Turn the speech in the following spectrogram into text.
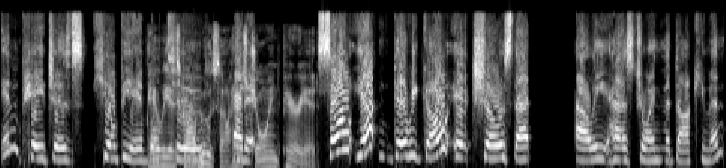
in Pages, he'll be able Alias to. Garmusa has edit. joined. Period. So, yeah, there we go. It shows that Ali has joined the document.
